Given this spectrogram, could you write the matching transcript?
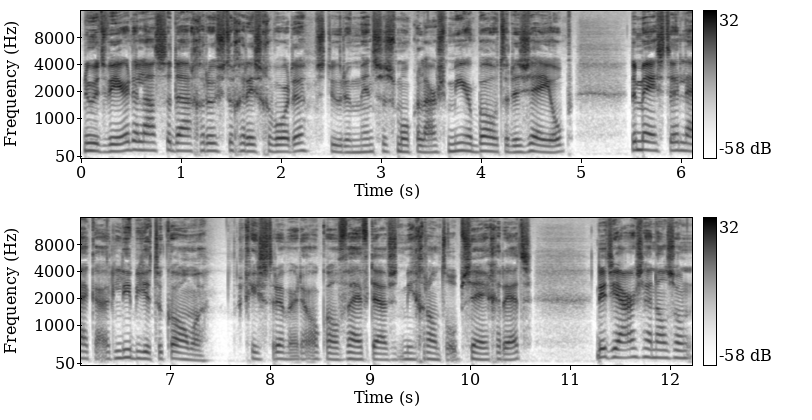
Nu het weer de laatste dagen rustiger is geworden, sturen mensensmokkelaars meer boten de zee op. De meeste lijken uit Libië te komen. Gisteren werden ook al 5000 migranten op zee gered. Dit jaar zijn al zo'n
